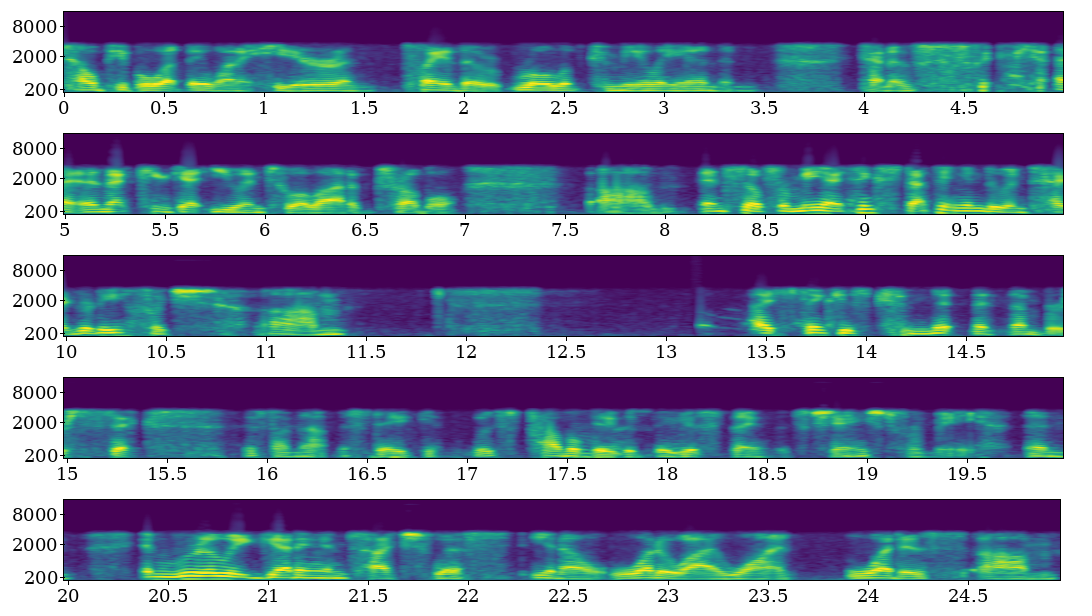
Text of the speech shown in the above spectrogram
tell people what they want to hear and play the role of chameleon and kind of and that can get you into a lot of trouble um, and so for me i think stepping into integrity which um, I think is commitment number six, if I'm not mistaken, was probably the biggest thing that's changed for me. And and really getting in touch with, you know, what do I want? What is um,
